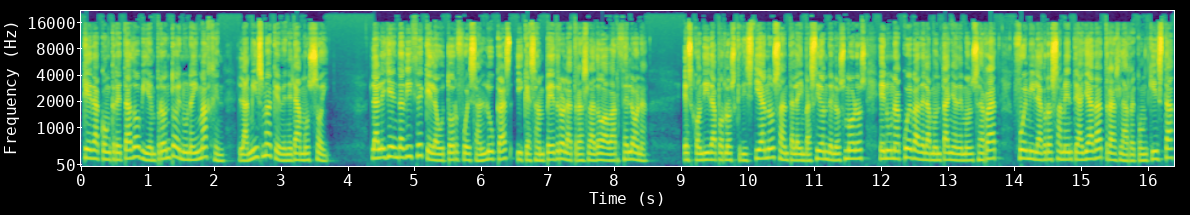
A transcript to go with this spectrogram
queda concretado bien pronto en una imagen, la misma que veneramos hoy. La leyenda dice que el autor fue San Lucas y que San Pedro la trasladó a Barcelona. Escondida por los cristianos ante la invasión de los moros en una cueva de la montaña de Montserrat, fue milagrosamente hallada tras la reconquista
